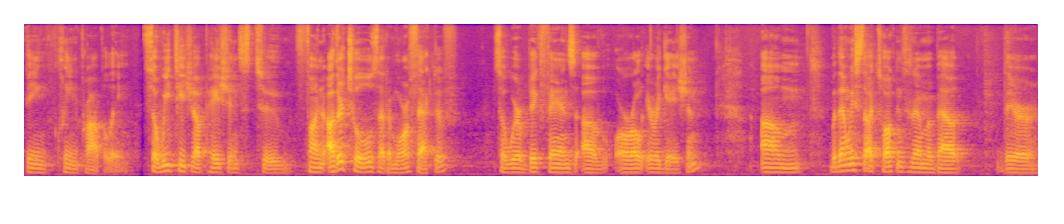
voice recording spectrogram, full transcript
being cleaned properly? So we teach our patients to find other tools that are more effective. So we're big fans of oral irrigation. Um, but then we start talking to them about their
